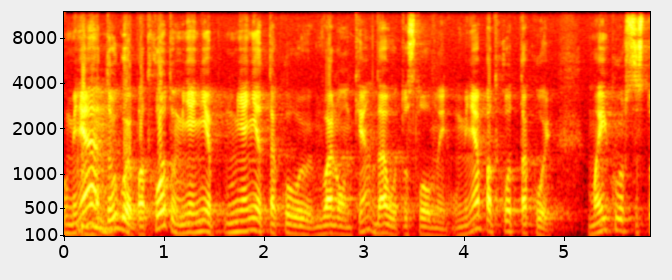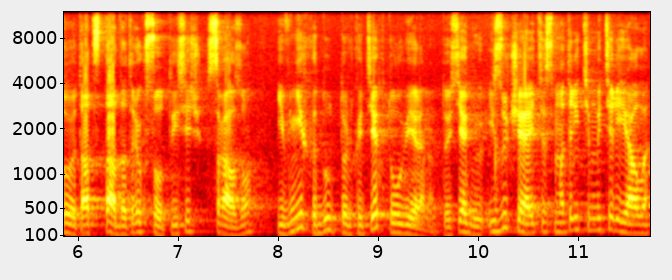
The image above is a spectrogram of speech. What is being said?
У меня mm другой подход, у меня, не, у меня нет такой воронки, да, вот условной. У меня подход такой. Мои курсы стоят от 100 до 300 тысяч сразу, и в них идут только те, кто уверены. То есть я говорю, изучайте, смотрите материалы,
